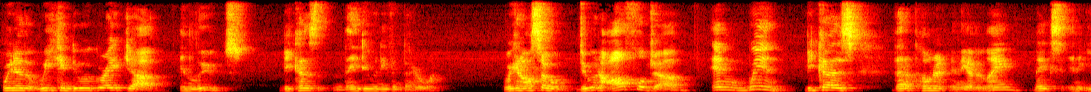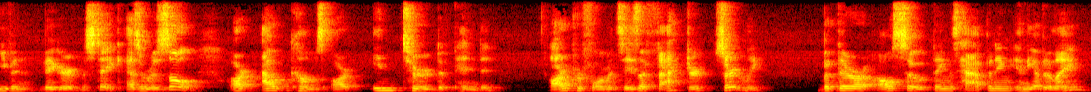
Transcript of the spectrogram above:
we know that we can do a great job and lose because they do an even better one. We can also do an awful job and win because that opponent in the other lane makes an even bigger mistake. As a result, our outcomes are interdependent. Our performance is a factor, certainly, but there are also things happening in the other lane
